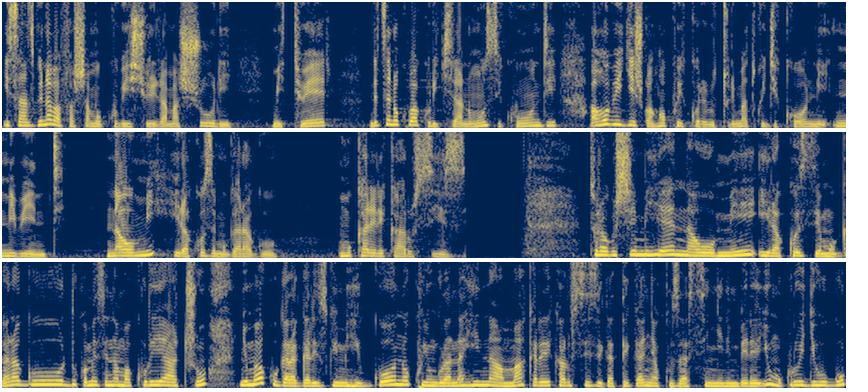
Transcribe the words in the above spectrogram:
isanzwe inabafasha mu kubishyurira amashuri mituweli ndetse no kubakurikirana umunsi ku wundi aho bigishwa nko kwikorera uturima tw'igikoni n'ibindi. Naomi irakoze mugaragu mu karere ka Rusizi. Turagushimiye nawomi irakoze mugaragu dukomeze n'amakuru yacu. Nyuma yo kugaragarizwa imihigo no kuyunguranaho inama akarere ka rusizi gateganya kuzasinyira imbere y'umukuru w'igihugu.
